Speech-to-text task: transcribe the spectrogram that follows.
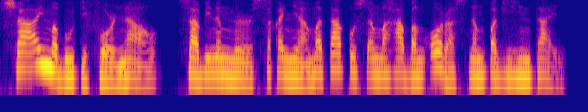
Siya ay mabuti for now, sabi ng nurse sa kanya matapos ang mahabang oras ng paghihintay.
